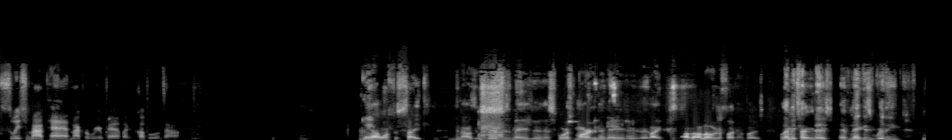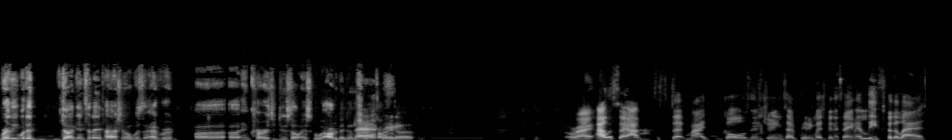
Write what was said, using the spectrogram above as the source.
switched my path, my career path, like a couple of times. Man, I went for psych. Then I was a business major and a sports marketing major. And like I was all over the fucking place. Let me tell you this: if niggas really, really would have dug into their passion or was ever uh, uh, encouraged to do so in school, I would have been doing this shit all the time. Straight up. Right. I would say I've stuck my goals and dreams have pretty much been the same at least for the last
